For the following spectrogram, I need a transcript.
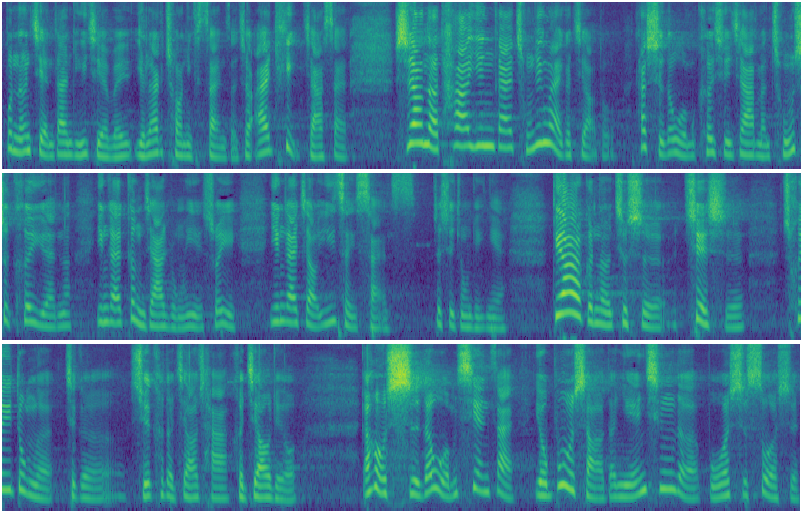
不能简单理解为 electronic sense，叫 IT 加 sense。实际上呢，它应该从另外一个角度，它使得我们科学家们从事科研呢，应该更加容易，所以应该叫 easy science，这是一种理念。第二个呢，就是确实推动了这个学科的交叉和交流。然后使得我们现在有不少的年轻的博士、硕士，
